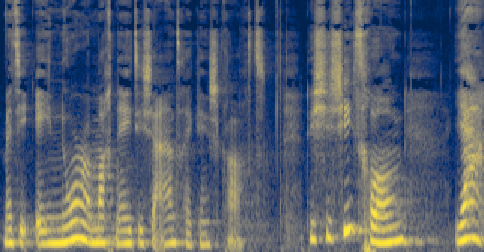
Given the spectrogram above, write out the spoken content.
Met die enorme magnetische aantrekkingskracht. Dus je ziet gewoon, ja,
